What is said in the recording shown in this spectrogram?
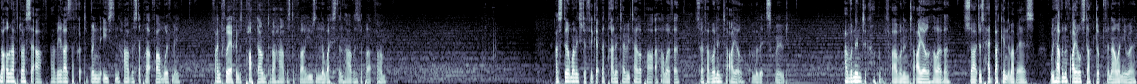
Not long after I set off, I realised I've got to bring the eastern harvester platform with me. Thankfully I can just pop down to the harvester floor using the western harvester platform. I still managed to forget the planetary teleporter however, so if I run into oil, I'm a bit screwed. I run into copper before I run into oil however, so I just head back into my base. We have enough oil stocked up for now anyway.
